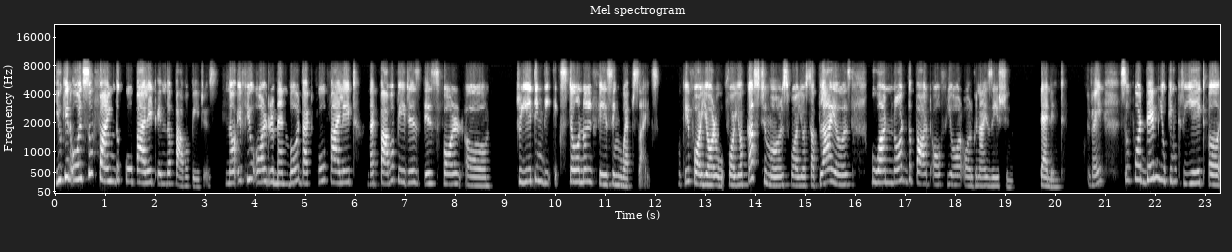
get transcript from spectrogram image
You can also find the Copilot in the Power Pages. Now, if you all remember that Copilot, that Power Pages is for uh, creating the external facing websites okay for your for your customers for your suppliers who are not the part of your organization tenant right so for them you can create a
